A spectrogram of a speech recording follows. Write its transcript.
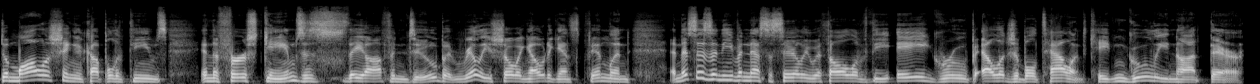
Demolishing a couple of teams in the first games, as they often do, but really showing out against Finland. And this isn't even necessarily with all of the A group eligible talent. Kaiden Guhle not there.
